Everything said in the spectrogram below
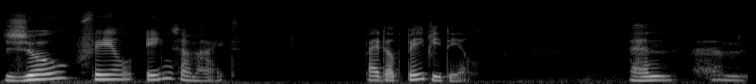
Zoveel eenzaamheid. Bij dat babydeel. En um,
